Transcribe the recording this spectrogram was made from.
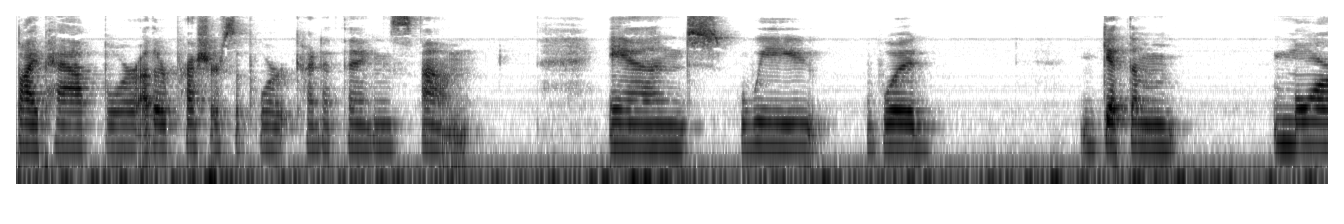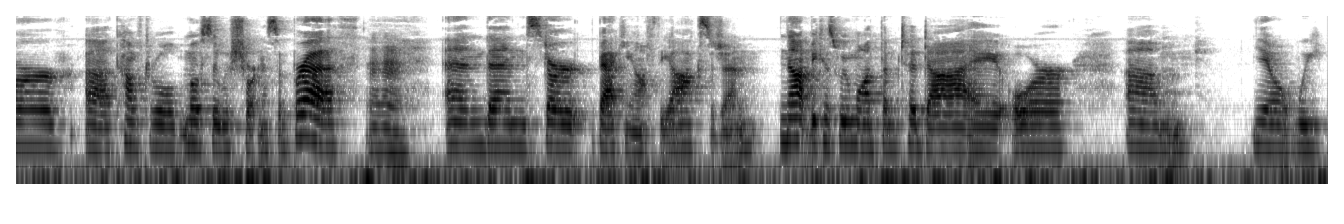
BiPAP or other pressure support kind of things. Um, and we would get them more uh, comfortable, mostly with shortness of breath, hmm and then start backing off the oxygen. Not because we want them to die or, um, you know, we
